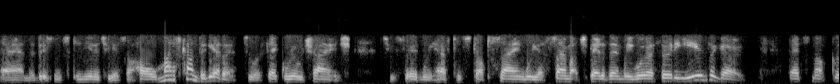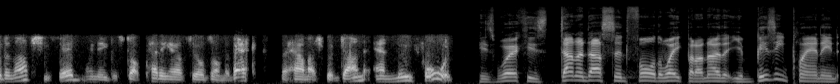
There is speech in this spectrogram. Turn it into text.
and the business community as a whole must come together to effect real change. She said we have to stop saying we are so much better than we were 30 years ago. That's not good enough, she said. We need to stop patting ourselves on the back for how much we've done and move forward. His work is done and dusted for the week, but I know that you're busy planning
